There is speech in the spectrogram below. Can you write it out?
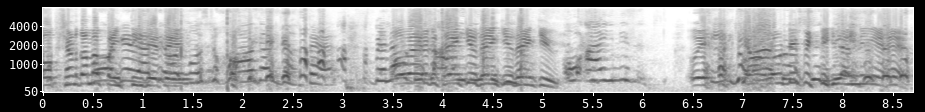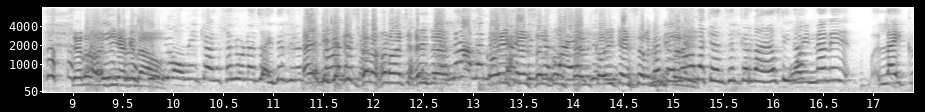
ਆਪਸ਼ਨ ਤਾਂ ਮੈਂ 35 ਦੇਤੇ ਆਲਮੋਸਟ ਹੋ ਆ ਗਿਆ ਗਲਤ ਹੈ ਪਹਿਲਾਂ ਓ very good thank you thank you thank you ਉਹ ਆਈ ਨਹੀਂ ਸੀ। ਓਏ ਕਿਉਂ ਰੋਂਡੀ ਪਿੱਟੀ ਜਾਂਦੀ ਹੈ? ਚਲੋ ਹਾਂਜੀ ਅਗਲਾ ਆਓ। ਉਹ ਵੀ ਕੈਨਸਲ ਹੋਣਾ ਚਾਹੀਦਾ ਜਿਵੇਂ ਇਹ ਕੈਂਸਲ ਹੋਣਾ ਚਾਹੀਦਾ। ਕੋਈ ਕੈਂਸਲ ਕੁੰਸਲ ਕੋਈ ਕੈਂਸਲ ਮੈਂ ਪਹਿਲਾਂ ਵਾਲਾ ਕੁੰਸਲ ਕੈਨਸਲ ਕਰਵਾਇਆ ਸੀ ਉਹ ਨਾ ਇਹਨਾਂ ਨੇ ਲਾਈਕ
